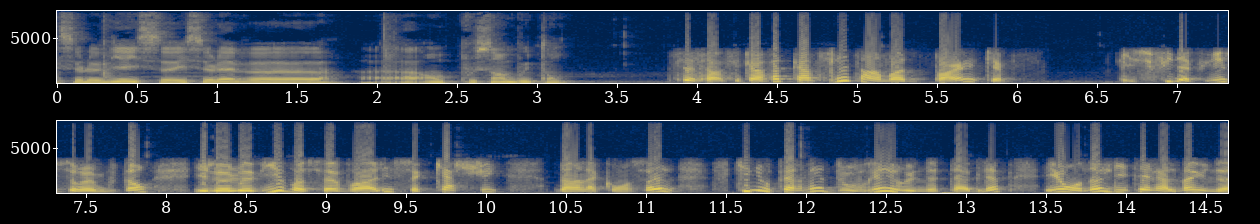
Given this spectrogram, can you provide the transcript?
ce levier il se, il se lève euh, en poussant un bouton. C'est ça, c'est qu'en fait quand il est en mode park, il suffit d'appuyer sur un bouton et le levier va, se, va aller se cacher dans la console, ce qui nous permet d'ouvrir une tablette et on a littéralement une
